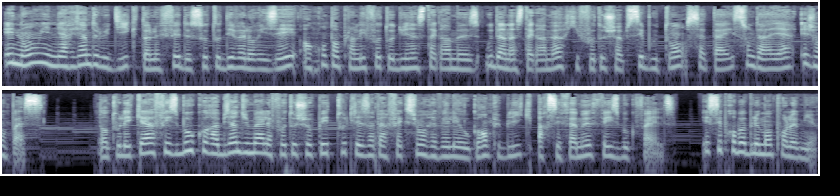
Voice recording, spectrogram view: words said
et non, il n'y a rien de ludique dans le fait de s'auto-dévaloriser en contemplant les photos d'une Instagrammeuse ou d'un Instagrammeur qui photoshop ses boutons, sa taille, son derrière et j'en passe. Dans tous les cas, Facebook aura bien du mal à photoshopper toutes les imperfections révélées au grand public par ces fameux Facebook Files. Et c'est probablement pour le mieux.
